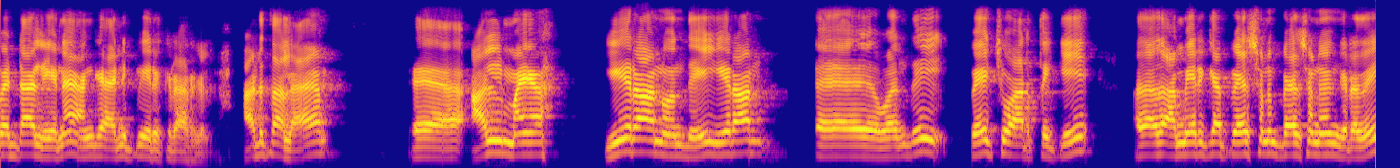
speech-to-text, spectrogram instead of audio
பெட்டாலியனை அங்கே அனுப்பியிருக்கிறார்கள். அடுத்தால அல் மய ஈரான் வந்து ஈரான் வந்து பேச்சுவார்த்தைக்கு அதாவது அமெரிக்கா பேசணும் பேசணுங்கிறது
